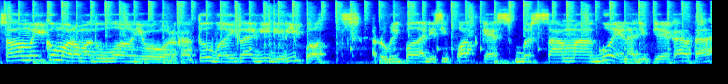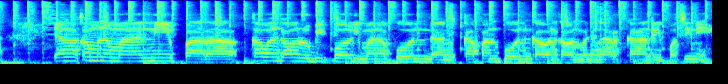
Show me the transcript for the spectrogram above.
Assalamualaikum warahmatullahi wabarakatuh. Balik lagi di Report, rubrik Pol edisi podcast bersama gue Najib Jakarta yang akan menemani para kawan-kawan Rubik Pol di mana pun dan kapan pun kawan-kawan mendengarkan report ini.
